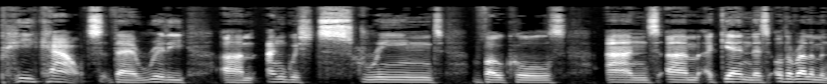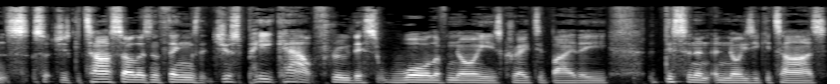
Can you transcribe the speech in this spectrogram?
peek out. They're really um, anguished, screamed vocals. And um, again, there's other elements such as guitar solos and things that just peek out through this wall of noise created by the, the dissonant and noisy guitars.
